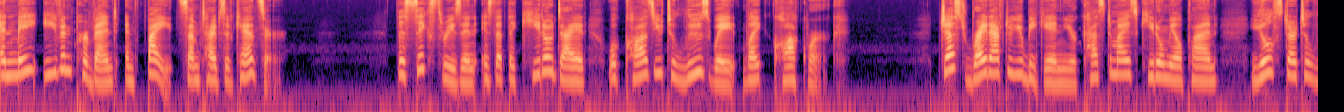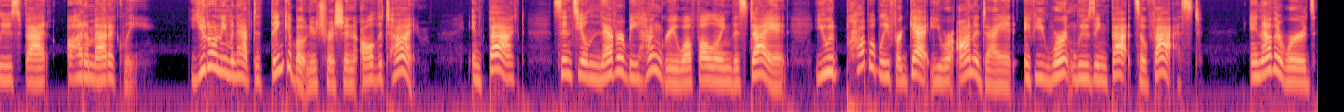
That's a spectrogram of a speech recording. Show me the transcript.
and may even prevent and fight some types of cancer. The sixth reason is that the keto diet will cause you to lose weight like clockwork. Just right after you begin your customized keto meal plan, you'll start to lose fat automatically. You don't even have to think about nutrition all the time. In fact, since you'll never be hungry while following this diet, you would probably forget you were on a diet if you weren't losing fat so fast. In other words,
